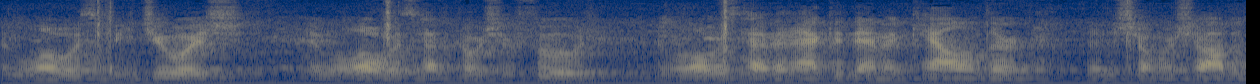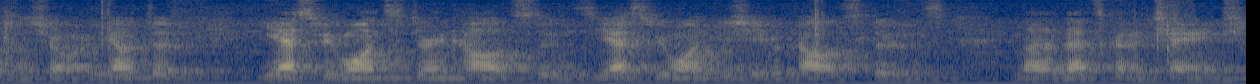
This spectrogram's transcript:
It will always be Jewish. It will always have kosher food. It will always have an academic calendar that is Shomer Shabbos and Shomer Yontif. Yes, we want Stern College students. Yes, we want Yeshiva College students. None of that's going to change.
